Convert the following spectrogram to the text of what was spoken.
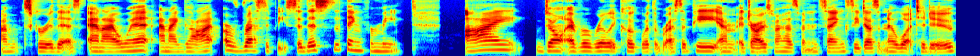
I'm screw this. And I went and I got a recipe. So this is the thing for me. I don't ever really cook with a recipe. and it drives my husband insane because he doesn't know what to do.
